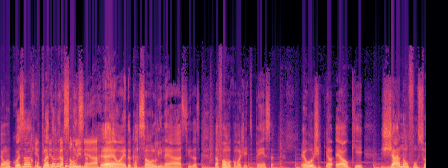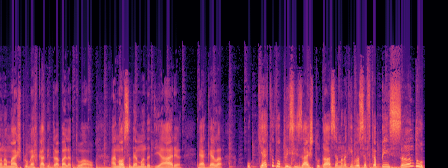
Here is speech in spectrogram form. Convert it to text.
é uma coisa que completamente educação linear é né? uma educação linear assim da, da forma como a gente pensa é hoje é, é algo que já não funciona mais para o mercado de trabalho atual a nossa demanda diária é aquela o que é que eu vou precisar estudar semana que você fica pensando,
